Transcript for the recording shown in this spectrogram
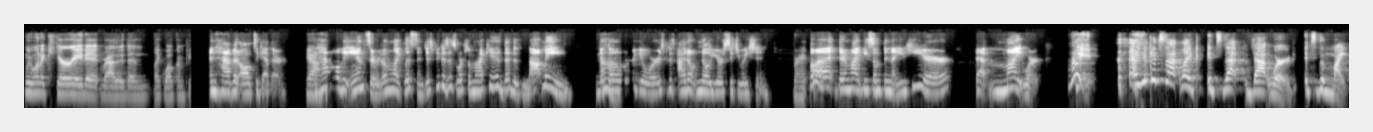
We want to curate it rather than like welcome people. and have it all together and Yeah. have all the answers. I'm like, listen, just because this works with my kid, that does not mean it's to work with yours because I don't know your situation. Right. but there might be something that you hear that might work. Right. I think it's that like it's that that word. It's the might.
